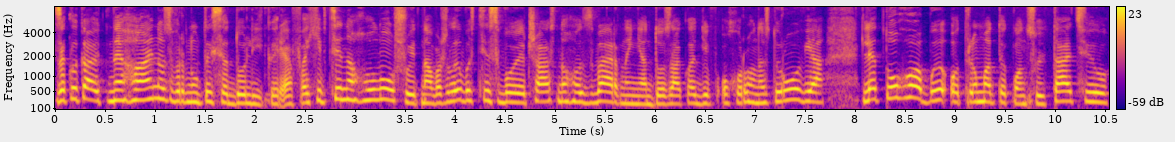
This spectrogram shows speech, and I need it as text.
Закликають негайно звернутися до лікаря. Фахівці наголошують на важливості своєчасного звернення до закладів охорони здоров'я для того, аби отримати консультацію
